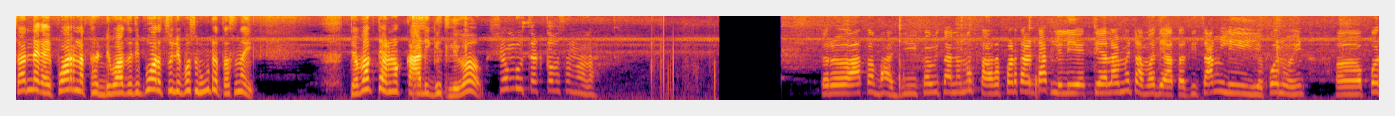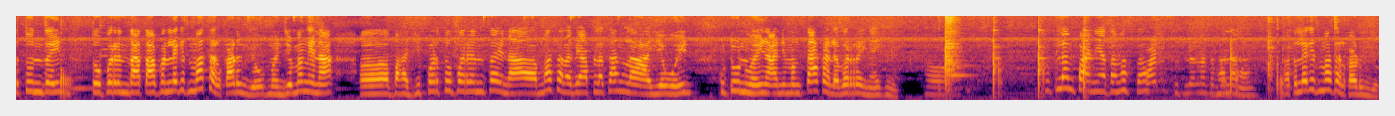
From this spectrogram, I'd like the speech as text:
संध्याकाळी पोरांना थंडी वाजती पोरं चुलीपासून उठतच नाही. ते बघ त्यानं मग काडी घेतली ग. शंभू चटका बसा मला. तर आता भाजी कवितानं मस्त आता पडताळ टाकलेली आहे. त्याला मिठामध्ये आता ती चांगली हे पण होईल परतून जाईल तोपर्यंत आता आपण लगेच मसाला काढून घेऊ. म्हणजे मग आहे ना भाजी परतोपर्यंत आहे ना मसाला बी आपला चांगला हे होईल कुटून होईल आणि मग टाकायला बरं राहील नाही? सुटलं ना पाणी आता मस्त? पाणी सुटलं ना हा ना. आता लगेच मसाला काढून घेऊ.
